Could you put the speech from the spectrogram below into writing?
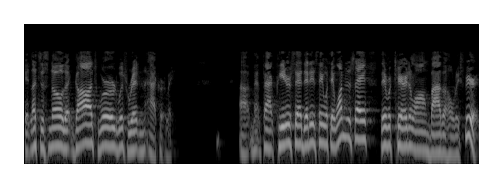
it lets us know that God's Word was written accurately. Uh, in fact, Peter said they didn't say what they wanted to say, they were carried along by the Holy Spirit.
